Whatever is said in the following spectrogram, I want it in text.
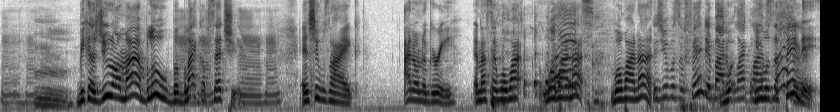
mm-hmm. because you don't mind blue, but black mm-hmm. upsets you. Mm-hmm. And she was like, "I don't agree." And I said, "Well, why? well, why not? Well, why not? Because you was offended by the What- Black Lives Matter. you was Matter. offended,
